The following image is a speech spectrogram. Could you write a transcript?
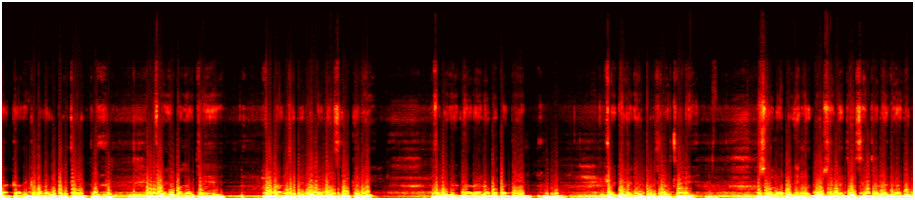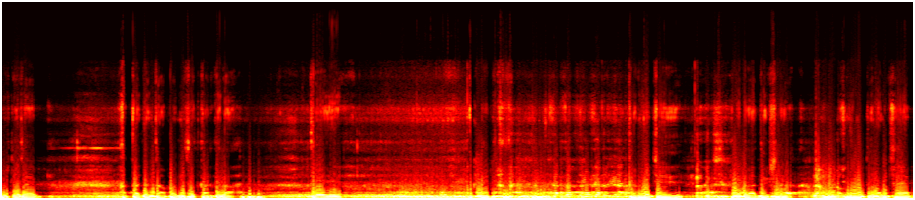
या कार्यक्रमाला उपस्थित या विभागाचे विधानसभेचे माझे सहकारी नारायण आबा पाटील. या ठिकाणी उपस्थित असलेले सोलापूर जिल्हा दूध संघाचे संचालक राजे भोसले साहेब. आता ज्यांचा आपण सत्कार केला ते कर्जचे नगराध्यक्ष श्रीमती राऊत साहेब.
